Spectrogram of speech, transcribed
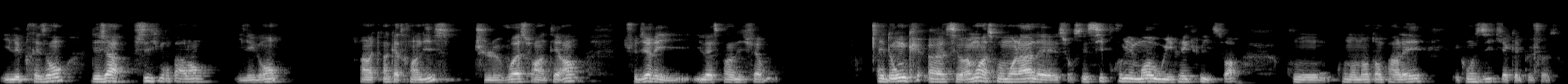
Il est présent. Déjà, physiquement parlant, il est grand, 1,90. Tu le vois sur un terrain. Je veux dire, il, il laisse pas indifférent. Et donc, euh, c'est vraiment à ce moment-là, sur ces six premiers mois où il réécrit l'histoire, qu'on qu'on en entend parler et qu'on se dit qu'il y a quelque chose.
